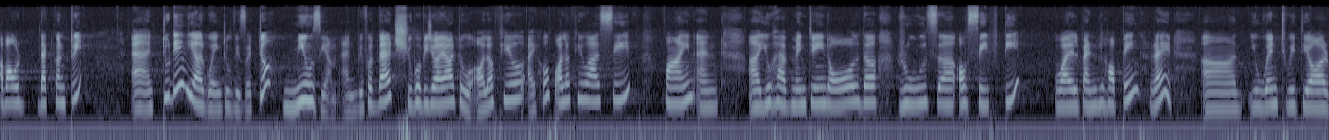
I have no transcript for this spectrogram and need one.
about that country and today we are going to visit to museum. And before that Shubha Vijaya to all of you. I hope all of you are safe fine and uh, you have maintained all the rules uh, of safety while pandal hopping right? Uh, you went with your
